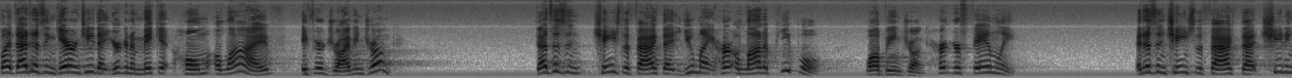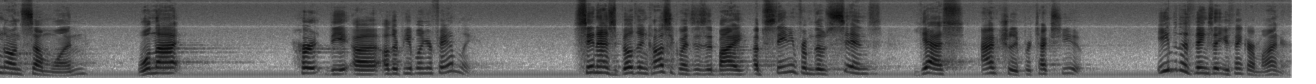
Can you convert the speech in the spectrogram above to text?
But that doesn't guarantee that you're going to make it home alive if you're driving drunk. That doesn't change the fact that you might hurt a lot of people while being drunk, hurt your family. It doesn't change the fact that cheating on someone will not hurt the uh, other people in your family. Sin has built in consequences that by abstaining from those sins, yes, actually protects you. Even the things that you think are minor.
